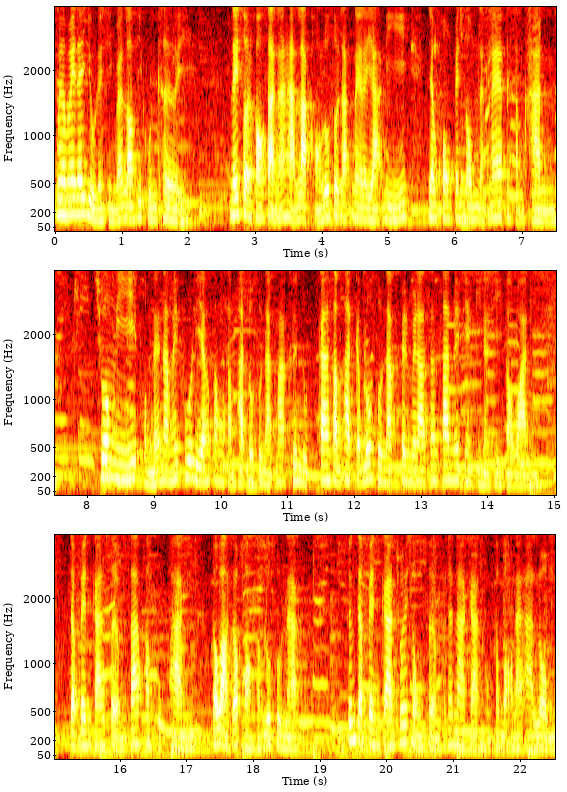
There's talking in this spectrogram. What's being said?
เมื่อไม่ได้อยู่ในสิ่งแวดล้อมที่คุ้นเคย ในส่วนของสารอาหารหลักของลูกสุนัขในระยะนี้ ยังคงเป็นนมจากแม่เป็นสำคัญ ช่วงนี้ผมแนะนำให้ผู้เลี้ยงซองสัมผัสลูกสุนัขมากขึ้นดูการสัมผัสกับลูกสุนัขเป็นเวลาสั้นๆ ไม่เพียงกี่นาทีต่อวัน จะเป็นการเสริมสร้างความผูกพันระหว่างเจ้าของกับลูกสุนัข ซึ่งจะเป็นการช่วยส่งเสริมพัฒนาการของสมองและอารมณ์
